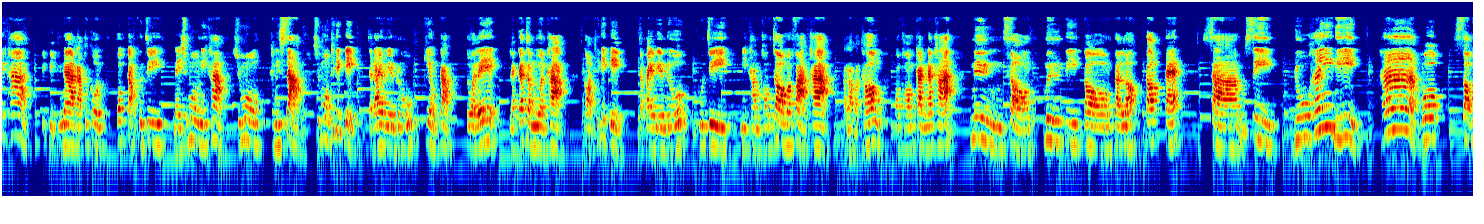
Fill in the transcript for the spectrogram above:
ที่น่ารักทุกคนพบกับครูจีในชั่วโมงนี้ค่ะ ชั่วโมงคณิตศาสตร์ ชั่วโมงที่เด็กๆ จะได้เรียนรู้เกี่ยวกับตัวเลข และก็จำนวนค่ะ ก่อนที่เด็กๆ จะไปเรียนรู้ครูจีมีคำคล้องจองมาฝากค่ะ เรามาท่องพร้อมๆกันนะคะ 1 2 มือตีกองตะล็อกตอกแต๊ก3 4 ดูให้ดี 5 6ส่อง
